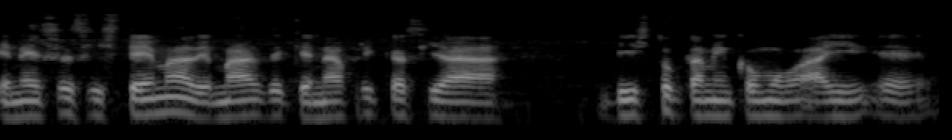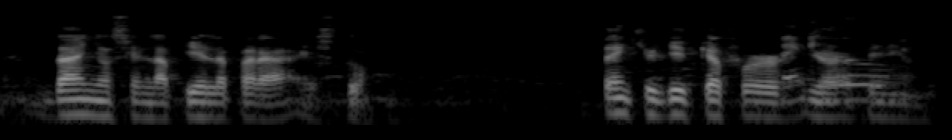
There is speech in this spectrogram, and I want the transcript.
en ese sistema, además de que en África se ha visto también cómo hay eh, daños en la piel para esto. Thank you, Jitka, for Thank your you. opinion.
